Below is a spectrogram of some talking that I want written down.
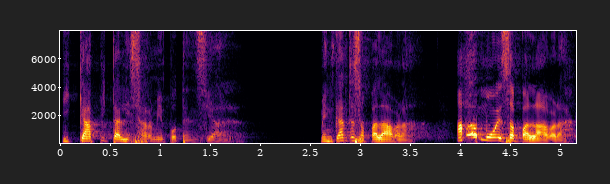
y capitalizar mi potencial? Me encanta esa palabra. Amo esa palabra.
